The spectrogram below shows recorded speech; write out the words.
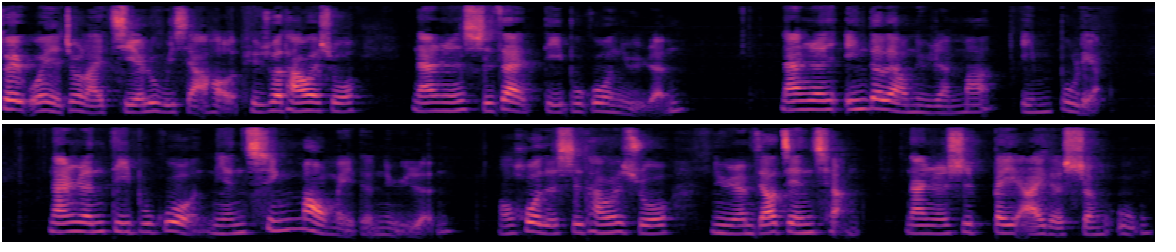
所以我也就来揭露一下好了。比如说他会说，男人实在敌不过女人，男人赢得了女人吗？赢不了。男人敌不过年轻貌美的女人，哦，或者是他会说，女人比较坚强。男人是悲哀的生物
